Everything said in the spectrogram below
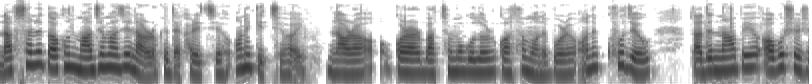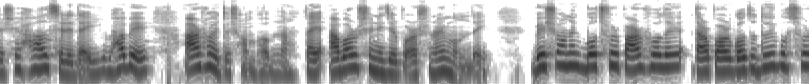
নাফসানে তখন মাঝে মাঝে নাওরাকে দেখার ইচ্ছে, অনেক ইচ্ছে হয়। নাওরা করার বাচ্চামোগুলোর কথা মনে পড়ে, অনেক খুঁজেও তাদের না পেয়ে অবশেষে সে হাল ছেড়ে দেয়। ভাবে, আর হয়তো সম্ভব না, তাই আবারও সে নিজের পড়াশোনায় মন দেয়। বেশ অনেক বছর পার হলে, তারপর গত দুই বছর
